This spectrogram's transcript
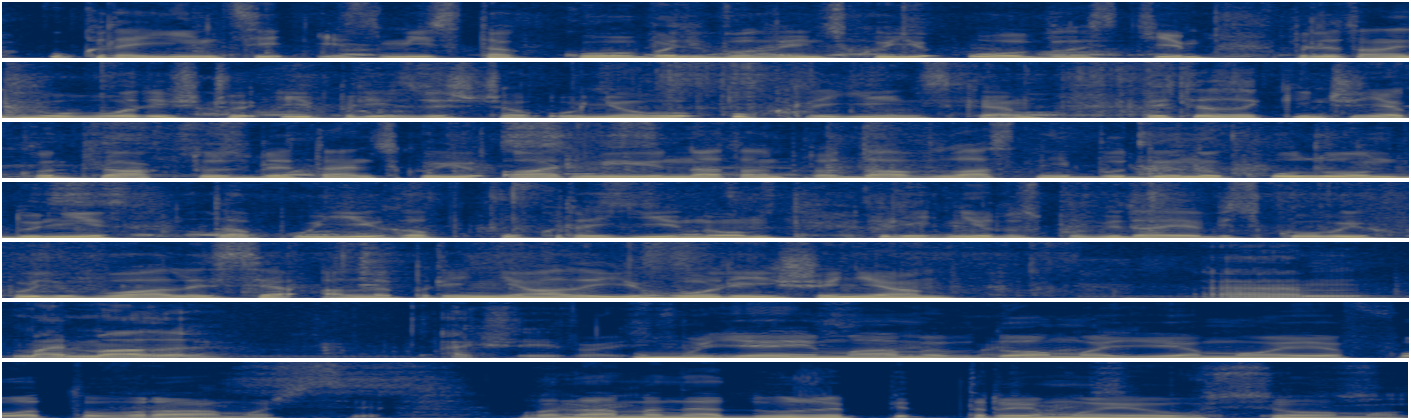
– українці із міста Ковель Волинської області. Британець говорить, що і прізвище у нього українське. Після закінчення контракту з британською армією Натан продав власний будинок у Лондоні та поїхав в Україну. Рідні розповідає, військовий хвилювалися, але прийняли його рішення. Um, my У моєї мами вдома є моє фото в рамочці. Вона мене дуже підтримує у всьому.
